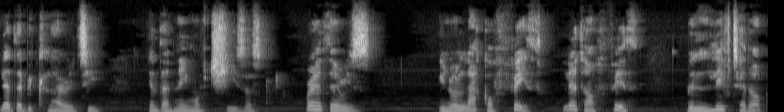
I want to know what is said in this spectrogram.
let there be clarity in the name of Jesus. Where there is, you know, lack of faith, let our faith be lifted up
